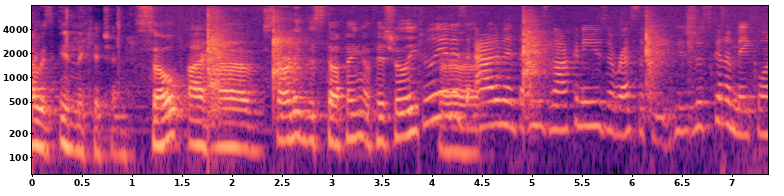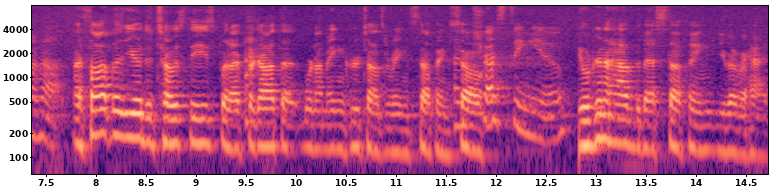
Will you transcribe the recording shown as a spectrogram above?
I was in the kitchen. So I have started the stuffing officially. Julien is Uh, adamant that he's not going to use a recipe. He's just going to make one up. I thought that you had to toast these, but I forgot that we're not making croutons, we're making stuffing. I'm So trusting you. You're gonna have the best stuffing you've ever had.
